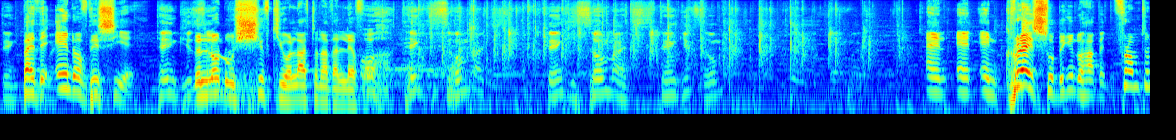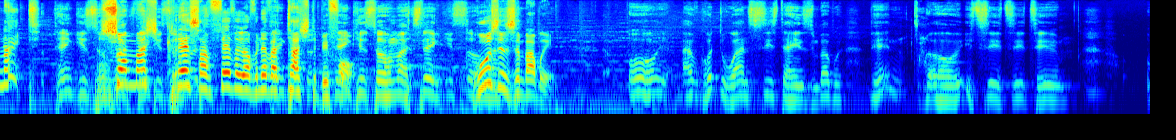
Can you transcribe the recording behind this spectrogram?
Thank By the much. end of this year, Thank you the so Lord will shift your life to another level. Oh, thank you so much. Thank you so much. Thank you so much. And, and, and grace will begin to happen from tonight. Thank you so, So much. much grace and favor you have never Thank touched before. Thank you so much. Thank you so much. Who's in. Zimbabwe? Oh, I've got one sister in Zimbabwe. Then, oh, it's it's it's uh,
